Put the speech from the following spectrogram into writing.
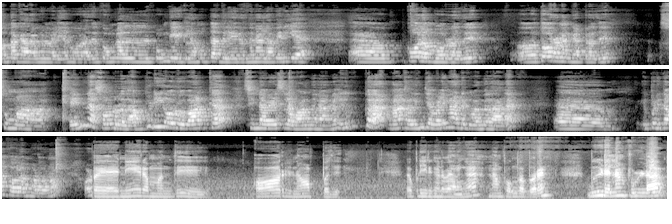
சொந்தக்கார வீடு வழியாக போறது பொங்கல் பொங்கேக்கில் முத்தத்துல இருந்து நல்ல பெரிய கோலம் போடுறது தோரணம் கட்டுறது. சும்மா என்ன சொல்றது? அப்படி ஒரு வாழ்க்கை சின்ன வயசுல வாழ்ந்த நாங்கள். இப்ப நாங்கள் இங்க வெளிநாட்டுக்கு வந்ததால இப்படிதான் கோலம் போடணும். இப்போ நேரம் வந்து ஆறு நாற்பது எப்படி இருக்குன்னு பாருங்க. நான் பொங்க போகிறேன் வீடெல்லாம் ஃபுல்லாக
